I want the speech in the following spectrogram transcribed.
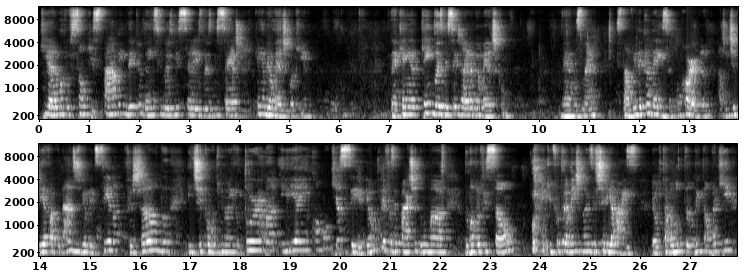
que era uma profissão que estava em decadência em 2006, 2007. Quem é biomédico aqui? Né? Quem, é, quem em 2006 já era biomédico? Menos, né? Estava em decadência, concorda? A gente via faculdades de biomedicina fechando, e tipo, diminuindo turma, e aí como que ia ser? Eu não queria fazer parte de uma, de uma profissão que futuramente não existiria mais. Eu estava lutando então para que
